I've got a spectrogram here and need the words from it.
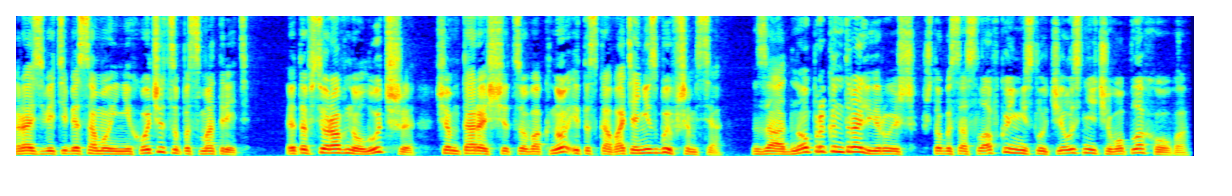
разве тебе самой не хочется посмотреть? Это все равно лучше, чем таращиться в окно и тосковать о несбывшемся. Заодно проконтролируешь, чтобы со Славкой не случилось ничего плохого.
